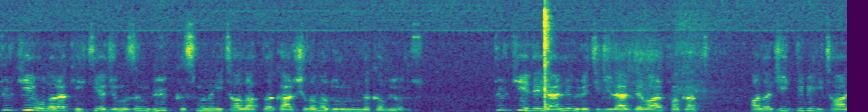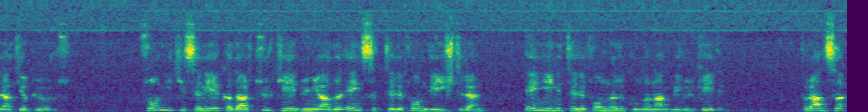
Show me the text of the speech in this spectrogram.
Türkiye olarak ihtiyacımızın büyük kısmını ithalatla karşılama durumunda kalıyoruz. Türkiye'de yerli üreticiler de var fakat, hala ciddi bir ithalat yapıyoruz. Son iki seneye kadar Türkiye dünyada en sık telefon değiştiren, en yeni telefonları kullanan bir ülkeydi. Fransa,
